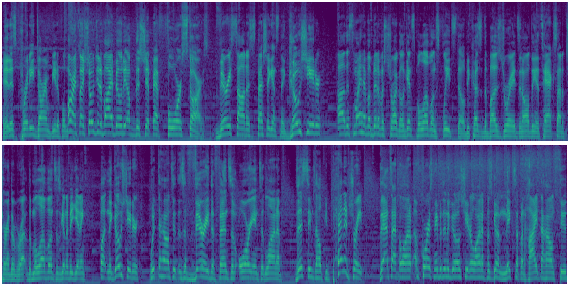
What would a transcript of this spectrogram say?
it is pretty darn beautiful. All right, so I showed you the viability of this ship at four stars. Very solid, especially against Negotiator. Uh, this might have a bit of a struggle against Malevolence fleets, though, because of the Buzz droids and all the attacks out of turn the, the Malevolence is going to be getting. But Negotiator with the Hound's Tooth is a very defensive-oriented lineup. This seems to help you penetrate that type of lineup. Of course, maybe the Negotiator lineup is going to mix up and hide the Hound's Tooth.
